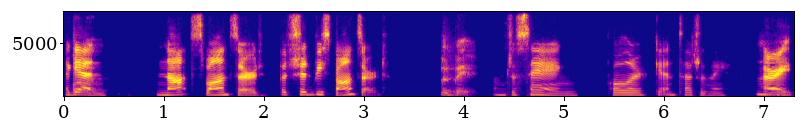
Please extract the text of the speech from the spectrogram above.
Again, not sponsored, but should be sponsored. would be. I'm just saying, Polar, get in touch with me. Mm-hmm. All right.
